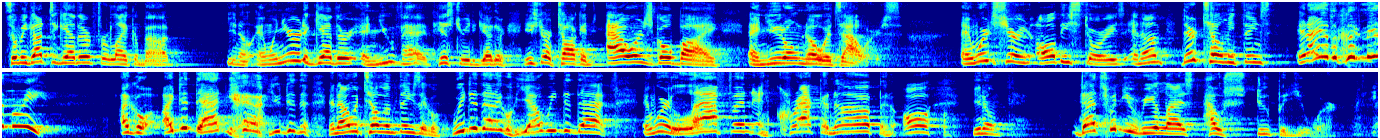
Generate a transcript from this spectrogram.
So we got together for like about, you know, and when you're together and you've had history together, you start talking, hours go by and you don't know it's hours. And we're sharing all these stories, and I'm, they're telling me things, and I have a good memory. I go, I did that. Yeah, you did that. And I would tell them things. They go, we did that. I go, yeah, we did that. And we're laughing and cracking up and all, you know, that's when you realize how stupid you were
